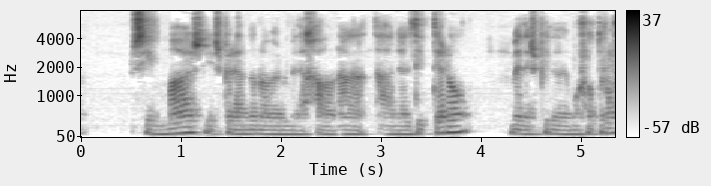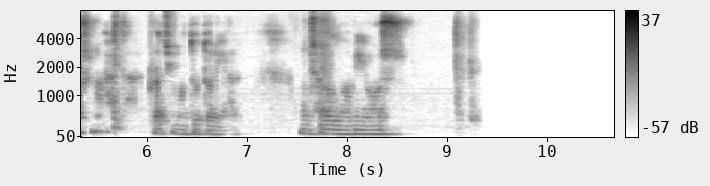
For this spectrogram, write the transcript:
sin más y esperando no haberme dejado nada, nada en el tintero, me despido de vosotros hasta el próximo tutorial. Un saludo amigos.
